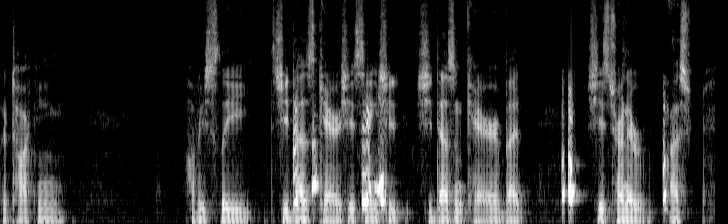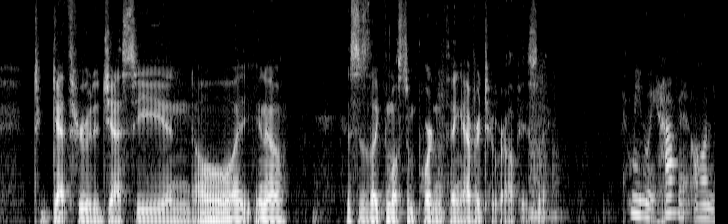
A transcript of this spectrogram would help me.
they're talking obviously she does care. She's saying she she doesn't care, but she's trying to us to get through to Jesse and oh, I, you know, this is like the most important thing ever to her obviously. I mean, we have it on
